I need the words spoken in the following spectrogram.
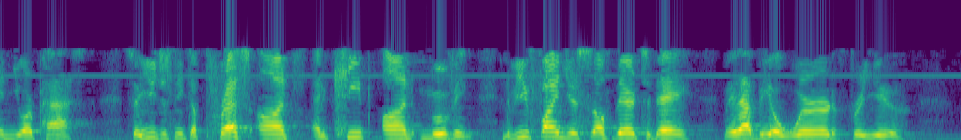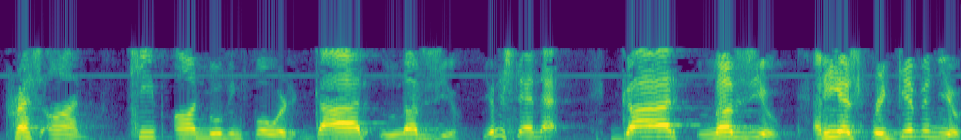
in your past. So you just need to press on and keep on moving. And if you find yourself there today, may that be a word for you. Press on. Keep on moving forward. God loves you. You understand that? God loves you. And He has forgiven you.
